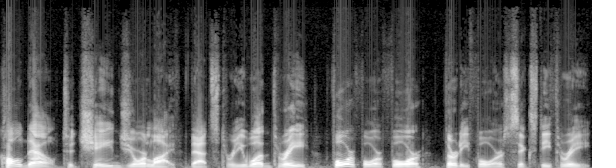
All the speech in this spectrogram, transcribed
Call now to change your life. That's 313 444 3463.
